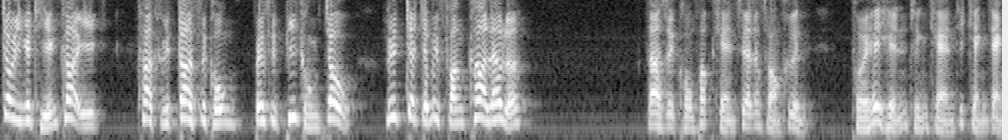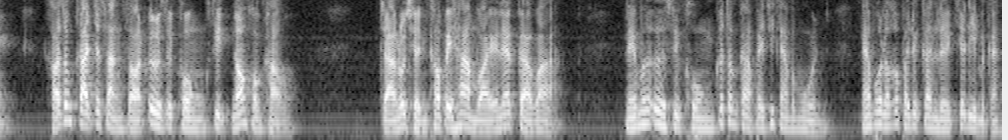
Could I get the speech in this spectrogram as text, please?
เจ้ายังจะเถียงข้าอีก ข้าคือต้าซือคง เป็นสิทธิพี่ของเจ้า หรือเจ้าจะไม่ฟังข้าแล้วเหรอ ต้าซือคงพับแขนเสื้อทั้งสองขึ้น เผยให้เห็นถึงแขนที่แข็งแกร่ง เขาต้องการจะสั่งสอนเออซือคงสิทธิน้องของเขา จางโรเฉินเข้าไปห้ามไว้แล้วกล่าวว่า ในเมื่อเออซือคงก็ต้องการไปที่งานประมูลงั้นพวกเราก็ไปด้วยกันเลยก็ดีเหมือนกัน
